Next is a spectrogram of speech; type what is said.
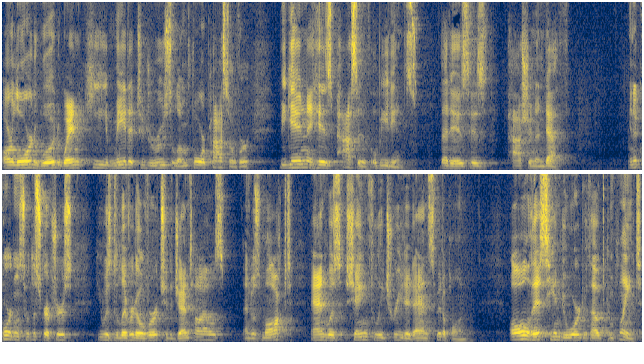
our Lord would, when he made it to Jerusalem for Passover, begin his passive obedience, that is, his passion and death. In accordance with the scriptures, he was delivered over to the Gentiles and was mocked and was shamefully treated and spit upon. All this he endured without complaint,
